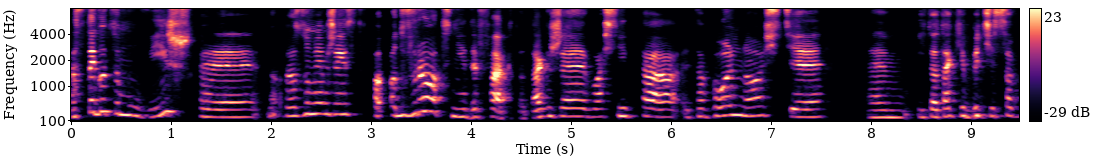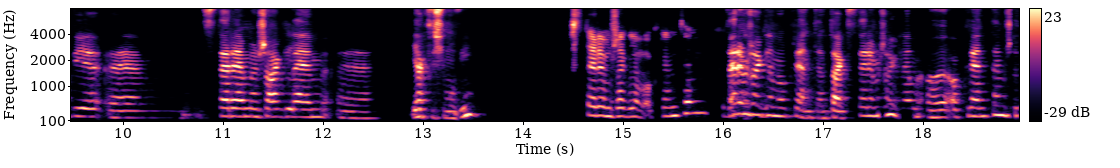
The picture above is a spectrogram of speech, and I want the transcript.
A z tego, co mówisz, e, no, rozumiem, że jest odwrotnie de facto, tak, że właśnie ta, ta wolność e, i to takie bycie sobie sterem, żaglem, e, jak to się mówi? Sterem, żaglem, okrętem? Sterem, tak. żaglem, okrętem, tak, sterem, żaglem, okrętem, że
